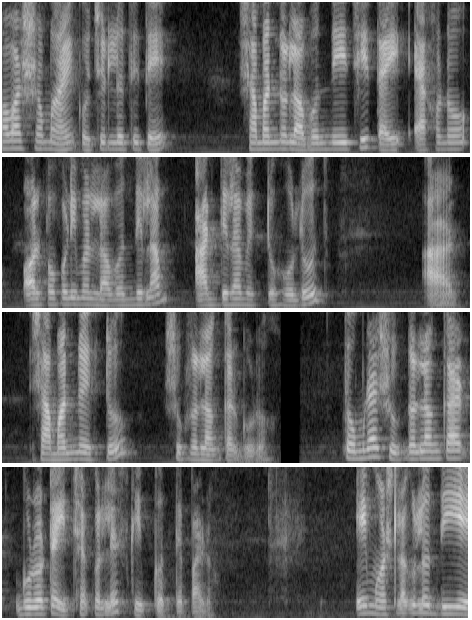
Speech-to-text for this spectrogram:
হওয়ার সময় কচুরলতিতে সামান্য লবণ দিয়েছি, তাই এখনও অল্প পরিমাণ লবণ দিলাম। আর দিলাম একটু হলুদ আর সামান্য একটু শুকনো লঙ্কার গুঁড়ো। তোমরা শুকনো লঙ্কার গুঁড়োটা ইচ্ছা করলে স্কিপ করতে পারো। এই মশলাগুলো দিয়ে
